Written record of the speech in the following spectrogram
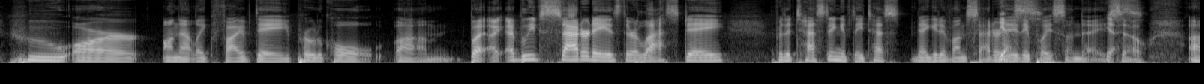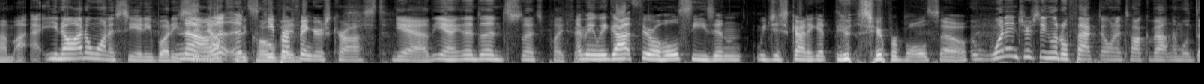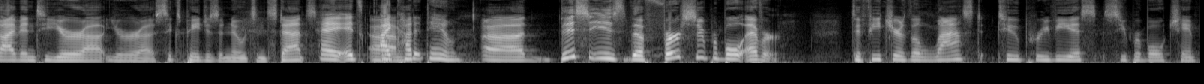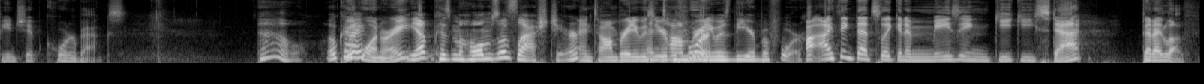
who are on that like five day protocol. Um, but I, I believe Saturday is their last day for the testing. If they test negative on Saturday, Yes. they play Sunday. Yes. So, um, I, I- you know, I don't want to see anybody No, sitting out for the let's COVID. keep our fingers crossed. yeah, yeah. Let's let's play fair. I mean, we got through a whole season. We just got to get through the Super Bowl. So One interesting little fact I want to talk about, and then we'll dive into your uh, your uh, six pages of notes and stats. hey, it's I Um, cut it down. Uh, this is the first Super Bowl ever to feature the last two previous Super Bowl championship quarterbacks. Oh, okay. Good one, right? Yep, because Mahomes was last year, And Tom Brady was and the year Tom before. Brady was the year before. I, I think that's like an amazing geeky stat that I love.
